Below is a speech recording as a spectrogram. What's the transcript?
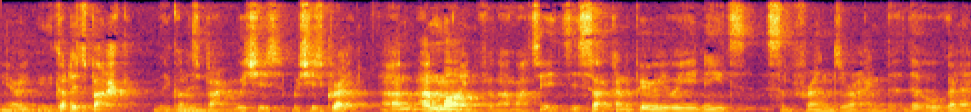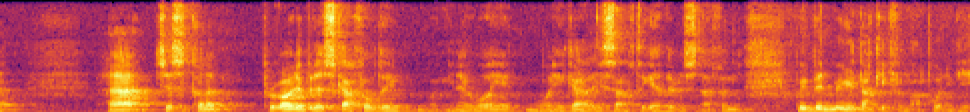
you know, he's got his back. He's got his Mm. back, which is which is great, and, and mine for that matter. It's, it's that kind of period where you need some friends around that, that are going to uh, just kind of provide a bit of scaffolding, you know, while you while you gather yourself together and stuff. And we've been really lucky from that point of view.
